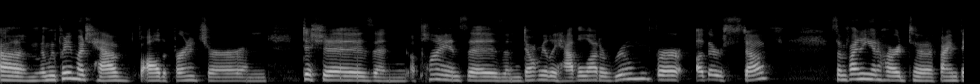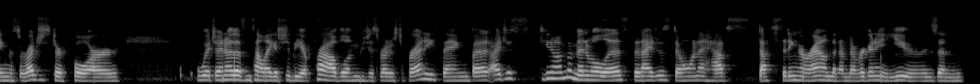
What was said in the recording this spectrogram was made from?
Um, and we pretty much have all the furniture and dishes and appliances, and don't really have a lot of room for other stuff. So I'm finding it hard to find things to register for which I know doesn't sound like it should be a problem. You just register for anything, but I just, you know, I'm a minimalist and I just don't want to have stuff sitting around that I'm never going to use. And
